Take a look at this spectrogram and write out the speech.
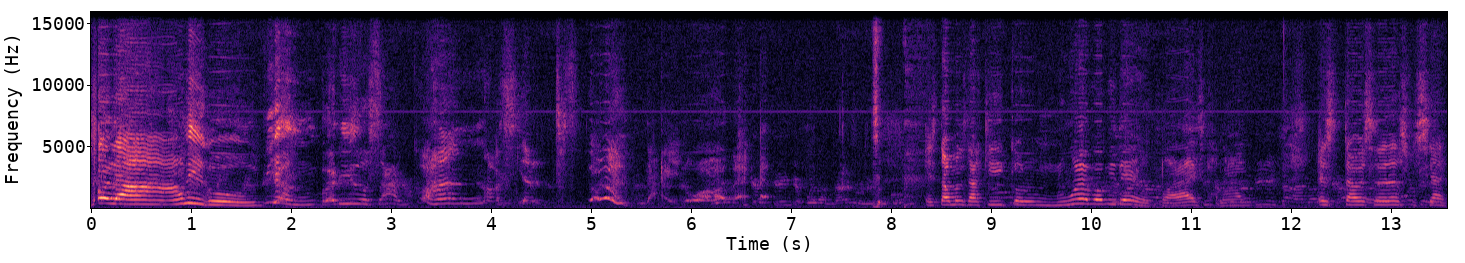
Hola amigos, bienvenidos a Estamos aquí con un nuevo video para el canal, esta vez en redes social.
